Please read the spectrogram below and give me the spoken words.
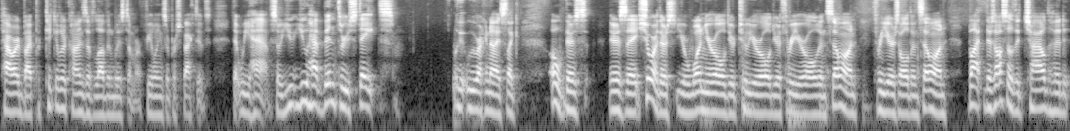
powered by particular kinds of love and wisdom or feelings or perspectives that we have. So you you have been through states we, we recognize like, oh, there's there's a sure there's your one year old, your two year old, your three year old, and so on, three years old, and so on. But there's also the childhood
